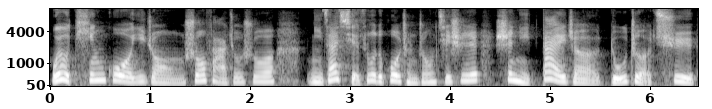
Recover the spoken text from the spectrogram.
我有听过一种说法，就是说你在写作的过程中，其实是你带着读者去。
